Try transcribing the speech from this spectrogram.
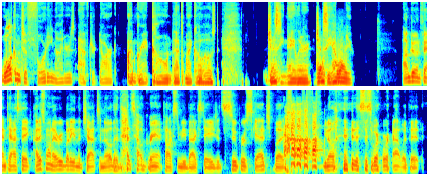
Welcome to 49ers After Dark. I'm Grant Cohn. That's my co host, Jesse Naylor. Jesse, how are you? I'm doing fantastic. I just want everybody in the chat to know that that's how Grant talks to me backstage. It's super sketch, but you know, this is where we're at with it.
